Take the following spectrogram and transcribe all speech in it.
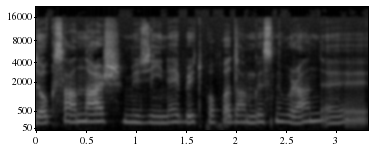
90'lar müziğine Britpop'a damgasını vuran e,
